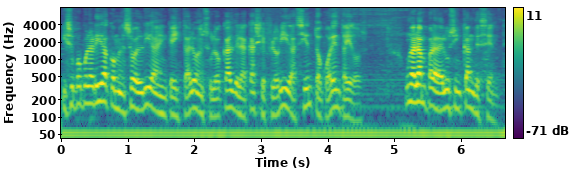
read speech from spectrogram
y su popularidad comenzó el día en que instaló en su local de la calle Florida 142 una lámpara de luz incandescente,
